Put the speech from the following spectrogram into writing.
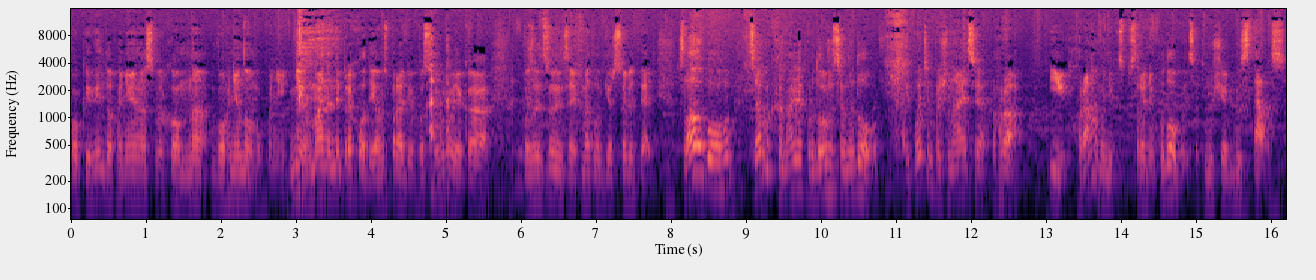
поки він доганяє нас верхом на вогняному коні. Ні, в мене не приходить. Я вам справді описую гру, яка позиціонується як Metal Gear Solid 5. Слава Богу, це в каналі продовжується недовго. І потім починається гра. І гра мені безпосередньо подобається, тому що я люблю stealth.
